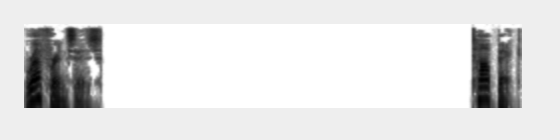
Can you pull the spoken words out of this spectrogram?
References. Topic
